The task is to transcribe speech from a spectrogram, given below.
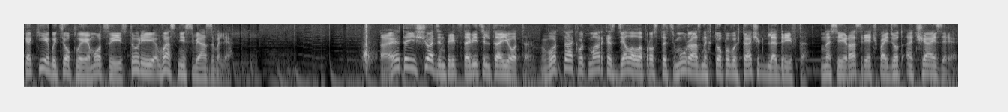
какие бы теплые эмоции и истории вас не связывали. А это еще один представитель Toyota. Вот так вот марка сделала просто тьму разных топовых тачек для дрифта. На сей раз речь пойдет о Чайзере.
